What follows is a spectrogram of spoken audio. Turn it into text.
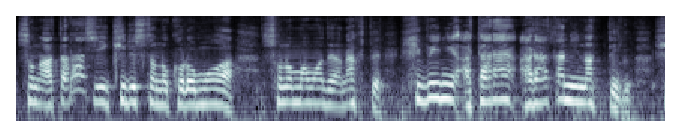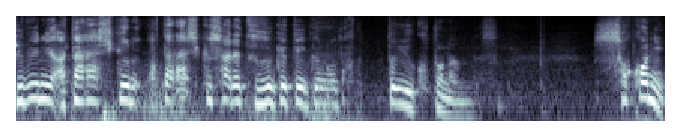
その新しいキリストの衣はそのままではなくて日々に新たになっていく。日々に新しく新しくされ続けていくのだということなんです。そこに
